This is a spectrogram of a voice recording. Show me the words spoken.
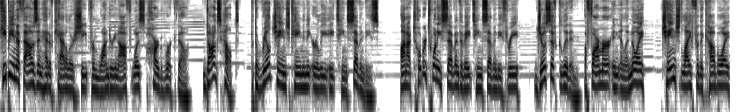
Keeping a thousand head of cattle or sheep from wandering off was hard work, though. Dogs helped, but the real change came in the early 1870s. On October 27th of 1873, Joseph Glidden, a farmer in Illinois, changed life for the cowboy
